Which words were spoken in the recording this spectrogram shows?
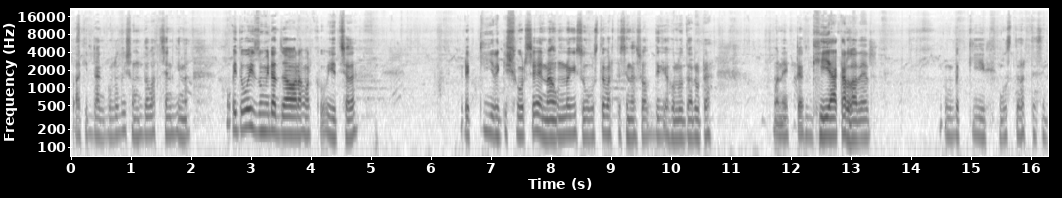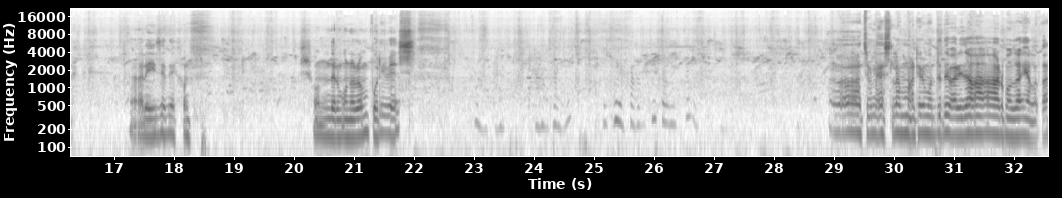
পাখির ডাকগুলো কি শুনতে পাচ্ছেন কিনা ওই তো ওই জমিটা যাওয়ার আমার খুবই ইচ্ছা। এটা কি এটা কি সরষে? না, অন্য কিছু বুঝতে পারতেছি না। সব দিকে হলুদ আর ওটা। মানে একটা ঘিয়া কালারের। ওটা কি বুঝতে পারতেছি না। আর এই যে দেখুন, সুন্দর মনোরম পরিবেশ। চলে আসলাম মাঠের মধ্যে দিয়ে বাড়ি যাওয়ার মজাই আলাদা।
